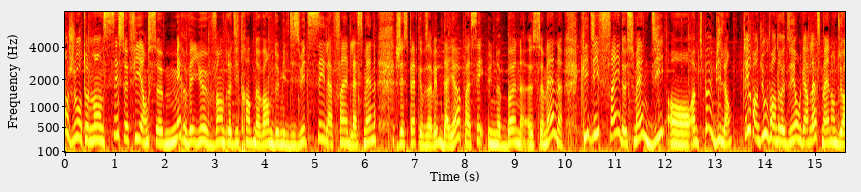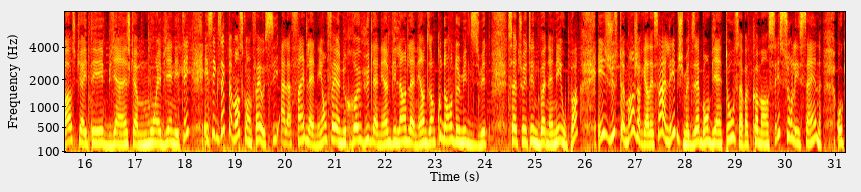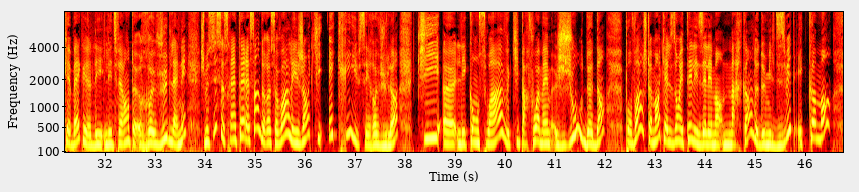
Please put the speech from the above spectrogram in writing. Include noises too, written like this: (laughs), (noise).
Bonjour tout le monde, c'est Sophie en ce merveilleux vendredi 30 novembre 2018. C'est la fin de la semaine. J'espère que vous avez d'ailleurs passé une bonne euh, semaine. Qui dit fin de semaine dit un petit peu un bilan tu rendu au vendredi, on regarde la semaine, on dit ah, ce qui a été bien, ce qui a moins bien été. Et c'est exactement ce qu'on fait aussi à la fin de l'année. On fait une revue de l'année, un bilan de l'année en disant, coudon, 2018, ça a-tu été une bonne année ou pas? Et justement, je regardais ça aller, puis je me disais, bon, bientôt, ça va commencer sur les scènes au Québec, les, différentes revues de l'année. Je me suis dit, ce serait intéressant de recevoir les gens qui écrivent ces revues-là, qui euh, les conçoivent, qui parfois même jouent dedans, pour voir justement quels ont été les éléments marquants de 2018 et comment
